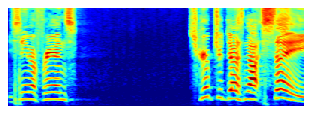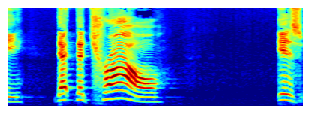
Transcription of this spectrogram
You see, my friends, Scripture does not say that the trial is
